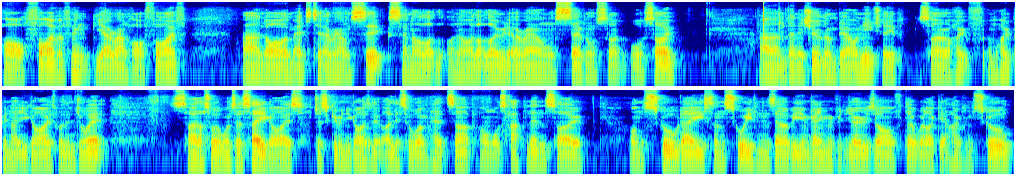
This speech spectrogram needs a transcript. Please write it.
half five, I think. Yeah, around half five, and I'll um, edit it around six, and I'll and I'll upload it around seven or so or so, and then it should be on YouTube. So I hope I'm hoping that you guys will enjoy it. So that's all I wanted to say guys, just giving you guys a little, a little um, heads up on what's happening. So on school days and school evenings there will be um, gaming videos after when I get home from school.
